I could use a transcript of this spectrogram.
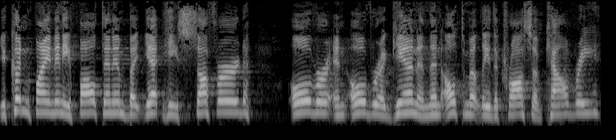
You couldn't find any fault in him, but yet he suffered over and over again, and then ultimately the cross of Calvary.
